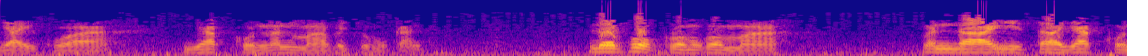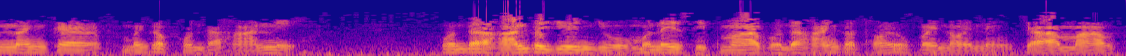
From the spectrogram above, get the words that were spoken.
ใหญ่กว่ายักษ์คนนั้นมาไปชุมกัน แล้วพวกกรมก็มาบรรดาอีตายักษ์คนนั้นแกเหมือนกับพลทหารนี่ พลทหารไปยืนอยู่เมื่อในสิบมาพลทหารก็ถอยออกไปหน่อยหนึ่งจามาพ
